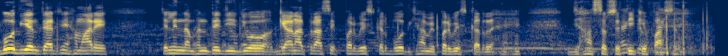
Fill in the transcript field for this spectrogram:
बोध त्यागी हमारे चलिंदा भंते जी जो ज्ञान यात्रा से प्रवेश कर बोध में प्रवेश कर रहे हैं, जहाँ सरस्वती के पास है।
